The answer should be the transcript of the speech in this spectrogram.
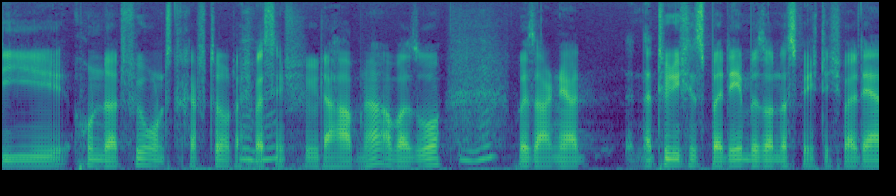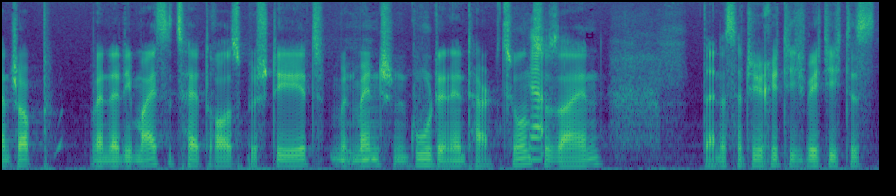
die 100 Führungskräfte, oder ich weiß nicht, wie viele haben, ne? aber so, wir sagen ja, natürlich ist bei dem besonders wichtig, weil deren Job, wenn er die meiste Zeit daraus besteht, mit Menschen gut in Interaktion Ja. zu sein, dann ist natürlich richtig wichtig, dass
